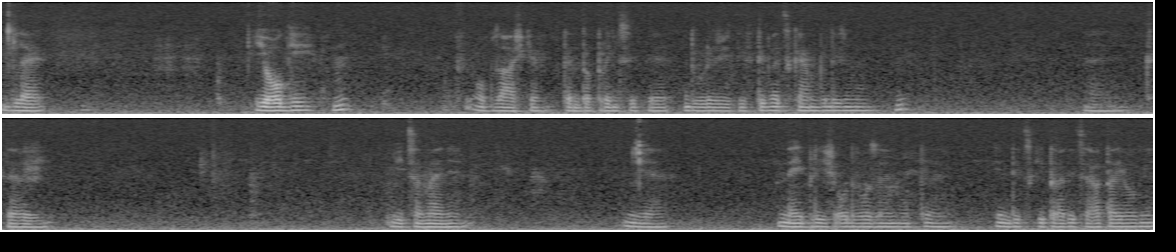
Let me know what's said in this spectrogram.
dle jogy. Obzvláště tento princip je důležitý v tibetském buddhismu, hm? Eh, který víceméně je nejblíž odvozen od indické tradice hatha yogi.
